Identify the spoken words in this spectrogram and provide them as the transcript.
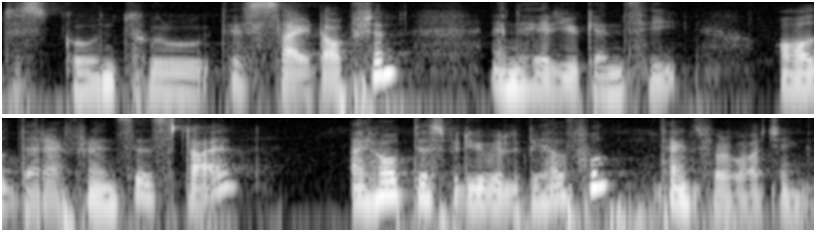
Just going through this cite option and here you can see all the references style. I hope this video will be helpful. Thanks for watching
